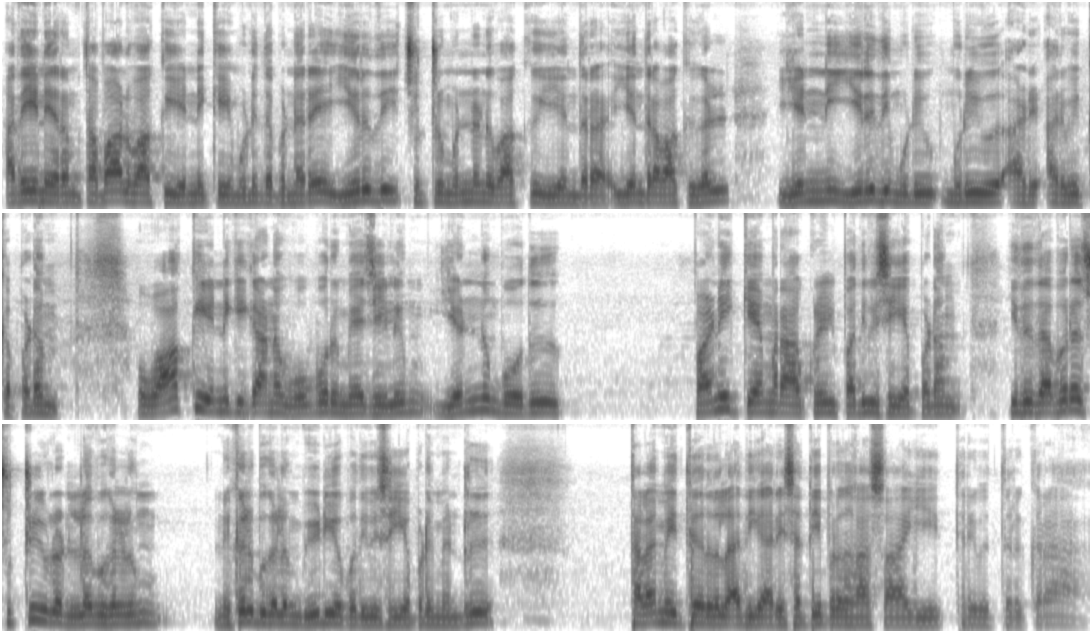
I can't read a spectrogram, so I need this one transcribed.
அதே நேரம் தபால் வாக்கு எண்ணிக்கை முடிந்த பின்னரே இறுதி சுற்று மின்னணு வாக்கு இயந்திர இயந்திர வாக்குகள் எண்ணி இறுதி முடிவு முடிவு அறி அறிவிக்கப்படும் வாக்கு எண்ணிக்கைக்கான ஒவ்வொரு மேஜையிலும் எண்ணும் போது பனி கேமராக்களில் பதிவு செய்யப்படும். இது தவிர சுற்றியுள்ள நிலவுகளும் நிகழ்வுகளும் வீடியோ பதிவு செய்யப்படும் என்று தலைமை தேர்தல் அதிகாரி சத்யபிரகாஷ் சாயி தெரிவித்திருக்கிறார்.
